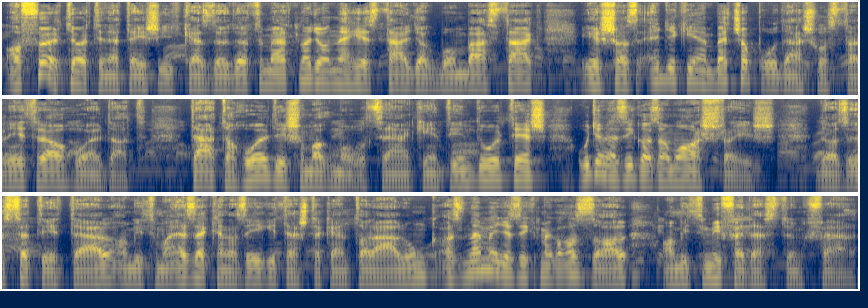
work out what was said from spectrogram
A Föld története is így kezdődött, mert nagyon nehéz tárgyak bombázták, és az egyik ilyen becsapódás hozta létre a Holdat. Tehát a Hold is magmaóceánként indult, és ugyanez igaz a Marsra is. De az összetétel, amit ma ezeken az égitesteken találunk, az nem egyezik meg azzal, amit mi fedeztünk fel.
